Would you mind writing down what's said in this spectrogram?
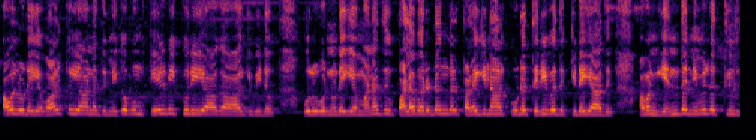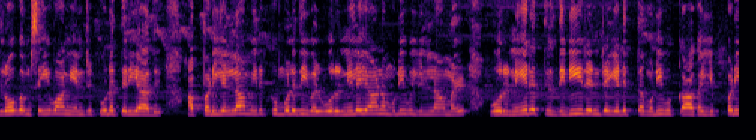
அவளுடைய வாழ்க்கையானது மிகவும் கேள்விக்குறியாக ஆகிவிடும். ஒருவனுடைய மனது பல வருடங்கள் பழகினால் கூட தெரிவது கிடையாது. அவன் எந்த நிமிடத்தில் துரோகம் செய்வான் என்று கூட தெரியாது. அப்படியெல்லாம் இருக்கும் பொழுது இவள் ஒரு நிலையான முடிவு இல்லாமல் ஒரு நேரத்தில் திடீரென்று எடுத்த முடிவுக்காக இப்படி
